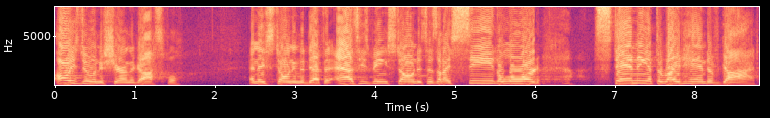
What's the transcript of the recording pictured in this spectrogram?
All he's doing is sharing the gospel. And they stone him to death. And as he's being stoned, it says, And I see the Lord standing at the right hand of God.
